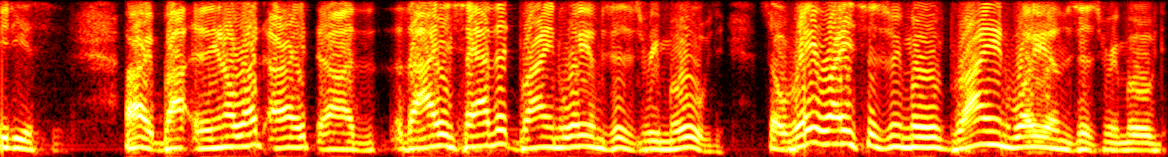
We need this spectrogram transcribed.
idiocy. All right, Bob, you know what? All right, uh, the ayes have it. Brian Williams is removed. So Ray Rice is removed. Brian Williams is removed.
